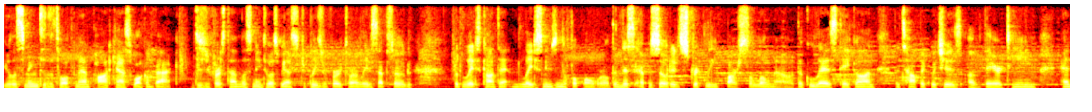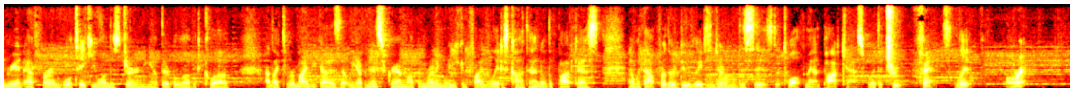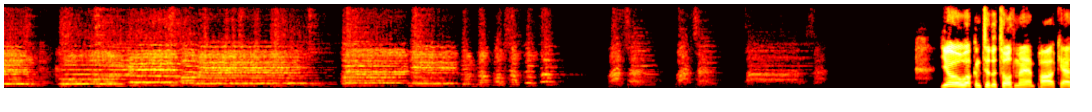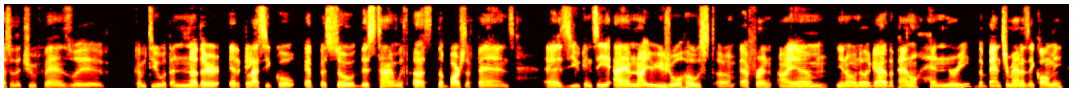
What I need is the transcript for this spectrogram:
You're listening to the 12th Man Podcast. Welcome back. If this is your first time listening to us, we ask that you please refer to our latest episode for the latest content and the latest news in the football world. In this episode, it is strictly Barcelona. The Culés take on the topic, which is of their team. Henry and Efren will take you on this journey of their beloved club. I'd like to remind you guys that we have an Instagram up and running where you can find the latest content of the podcast. And without further ado, ladies and gentlemen, this is the 12th Man Podcast where the true fans live. All right. Yo, welcome to the 12th Man podcast of the True Fans Live. Come to you with another El Clásico episode, this time with us, the Barca fans. As you can see, I am not your usual host, um, Efren. I am, you know, another guy of the panel, Henry, the banter man, as they call me.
